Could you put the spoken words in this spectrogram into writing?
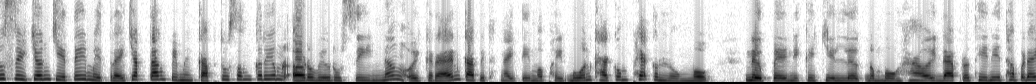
ទស្សនិកជនជាទីមេត្រីចាប់តាំងពីមានការផ្ទុះសង្គ្រាមរវាងរុស្ស៊ីនិងអ៊ុយក្រែនកាលពីថ្ងៃទី24ខែកុម្ភៈកន្លងមកនៅពេលនេះគឺជាលើកដំបូងហើយដែលប្រធានាធិបតី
